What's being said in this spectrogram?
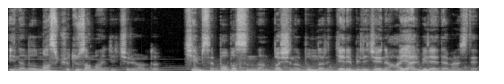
İnanılmaz kötü zaman geçiriyordu. Kimse babasından başına bunların gelebileceğini hayal bile edemezdi.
